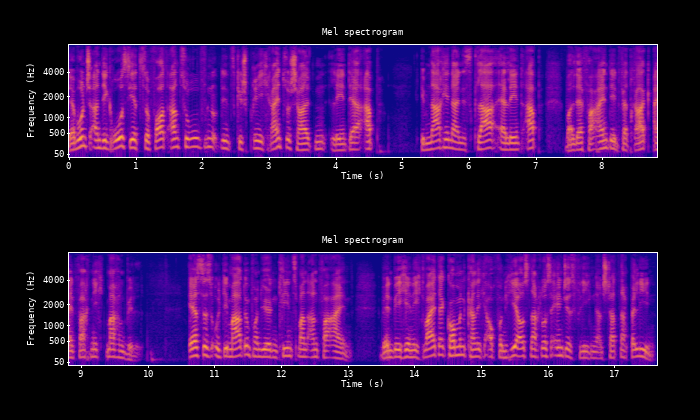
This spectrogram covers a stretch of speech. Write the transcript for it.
Der Wunsch an die Groß, jetzt sofort anzurufen und ins Gespräch reinzuschalten, lehnt er ab. Im Nachhinein ist klar, er lehnt ab, weil der Verein den Vertrag einfach nicht machen will. Erstes Ultimatum von Jürgen Klinsmann an Verein. Wenn wir hier nicht weiterkommen, kann ich auch von hier aus nach Los Angeles fliegen, anstatt nach Berlin.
